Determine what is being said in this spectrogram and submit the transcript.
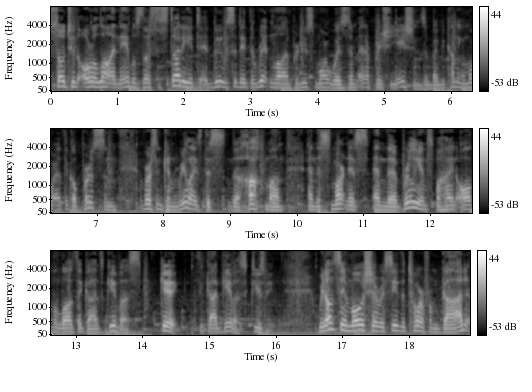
So too the oral law enables those who study it to elucidate the written law and produce more wisdom and appreciations. And by becoming a more ethical person, a person can realize this, the chachma and the smartness and the brilliance behind all the laws that God's give us. God gave us, excuse me. We don't say Moshe received the Torah from God.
